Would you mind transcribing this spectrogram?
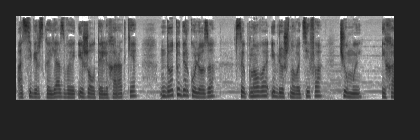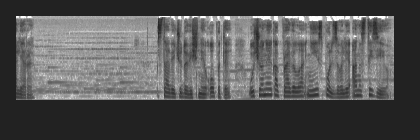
от сибирской язвы и желтой лихорадки до туберкулеза, сыпного и брюшного тифа, чумы и холеры. Ставя чудовищные опыты, ученые, как правило, не использовали анестезию –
